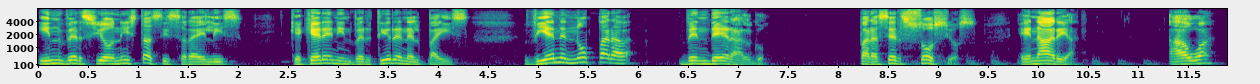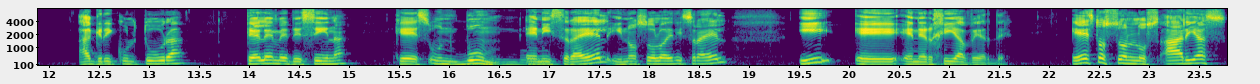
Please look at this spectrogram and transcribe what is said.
inversionistas israelíes que quieren invertir en el país. Vienen no para vender algo, para ser socios en área agua, agricultura, telemedicina, que es un boom, en Israel y no solo en Israel, y eh, energía verde. Estos son los áreas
